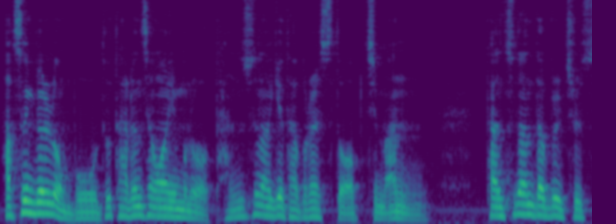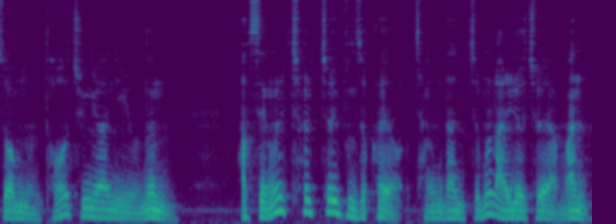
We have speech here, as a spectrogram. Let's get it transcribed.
학생별로 모두 다른 상황이므로 단순하게 답을 할 수도 없지만 단순한 답을 줄 수 없는 더 중요한 이유는 학생을 철저히 분석하여 장단점을 알려줘야만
